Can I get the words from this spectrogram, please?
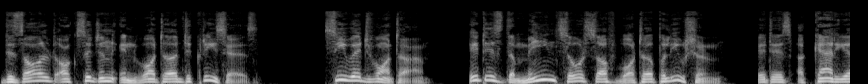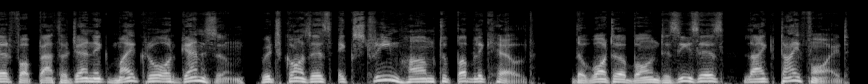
dissolved oxygen in water decreases. Sewage water. It is the main source of water pollution. It is a carrier for pathogenic microorganism which causes extreme harm to public health. The waterborne diseases like typhoid,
